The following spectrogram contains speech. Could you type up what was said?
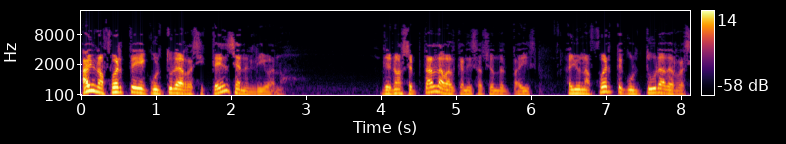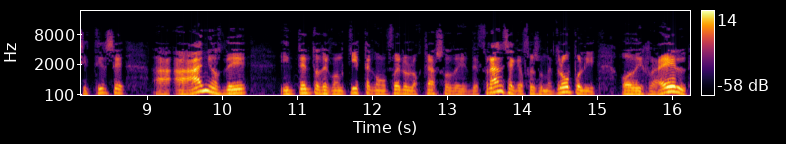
Hay una fuerte cultura de resistencia en el Líbano, de no aceptar la balcanización del país. Hay una fuerte cultura de resistirse a, años de intentos de conquista como fueron los casos de, de, Francia, que fue su metrópoli, o de Israel,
